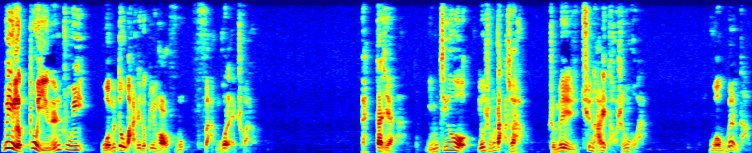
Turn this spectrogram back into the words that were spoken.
为了不引人注意。我们都把这个病号服反过来穿了。哎，大姐，你们今后有什么打算啊？准备去哪里讨生活啊？我问他们。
